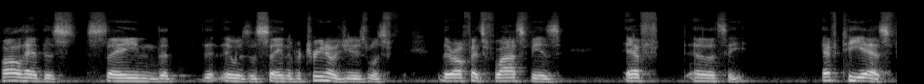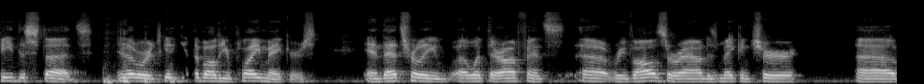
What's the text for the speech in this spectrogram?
Paul had this saying that, that it was a saying that Petrino's used was their offense philosophy is F. Uh, let's see, FTS, feed the studs. In other words, get, get the ball to your playmakers, and that's really uh, what their offense uh, revolves around is making sure Uh,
